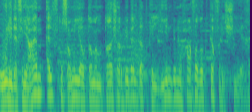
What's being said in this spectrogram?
ولد في عام 1918 ببلدة قلين بمحافظة كفر الشيخ.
